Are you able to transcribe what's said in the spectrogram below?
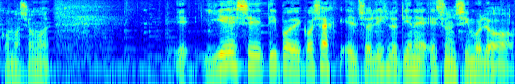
cómo somos. Eh, Y ese tipo de cosas, el Solís lo tiene, es un símbolo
